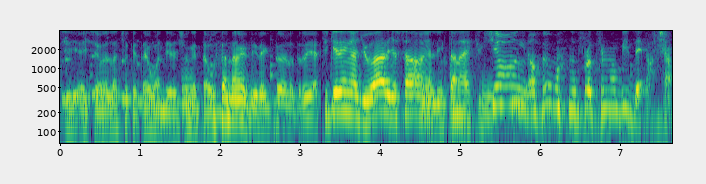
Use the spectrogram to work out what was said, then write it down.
sí, ahí se ve la chaqueta de One Direction que está usando en el directo del otro día. Si quieren ayudar, ya saben, el link está en la descripción y nos vemos en un próximo video. Chao.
